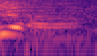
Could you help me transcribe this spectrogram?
Yeah.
